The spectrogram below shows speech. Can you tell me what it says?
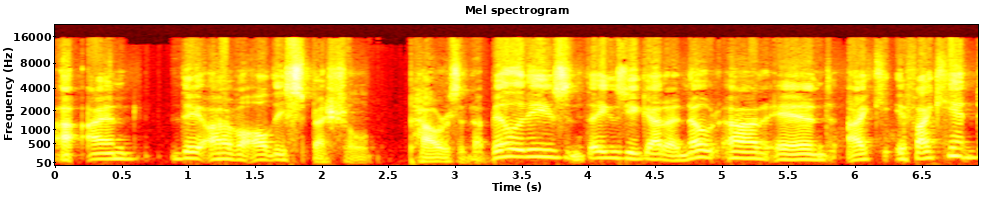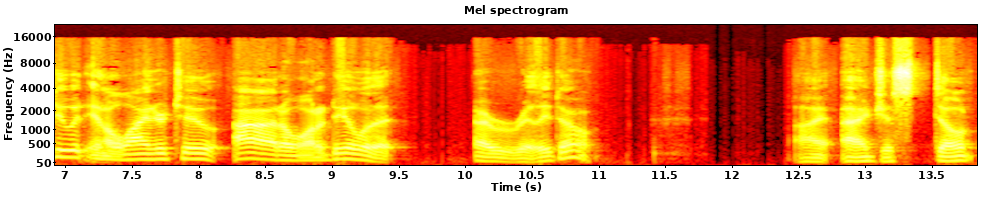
Uh, and they have all these special powers and abilities and things you got a note on. And I, if I can't do it in a line or two, I don't want to deal with it. I really don't. I I just don't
